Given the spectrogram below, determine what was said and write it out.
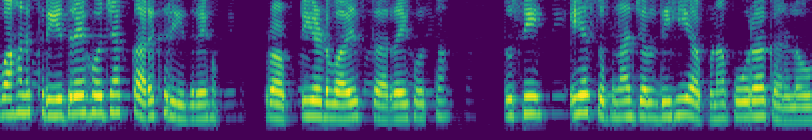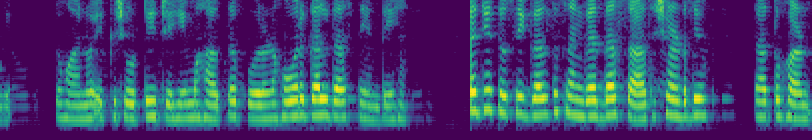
ਵਾਹਨ ਖਰੀਦ ਰਹੇ ਹੋ ਜਾਂ ਘਰ ਖਰੀਦ ਰਹੇ ਹੋ, ਪ੍ਰਾਪਰਟੀ ਐਡਵਾਈਸ ਕਰ ਰਹੇ ਹੋ ਤਾਂ ਤੁਸੀਂ ਇਹ ਸੁਪਨਾ ਜਲਦੀ ਹੀ ਆਪਣਾ ਪੂਰਾ ਕਰ ਲਓਗੇ। ਤੁਹਾਨੂੰ ਇੱਕ ਛੋਟੀ ਜਿਹੀ ਮਹੱਤਵਪੂਰਨ ਹੋਰ ਗੱਲ ਦੱਸ ਦਿੰਦੇ ਹਾਂ। ਕਿ ਜੇ ਤੁਸੀਂ ਗਲਤ ਸੰਗਤ ਦਾ ਸਾਥ ਛੱਡ ਦਿਓ ਤਾਂ ਤੁਹਾਨੂੰ,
